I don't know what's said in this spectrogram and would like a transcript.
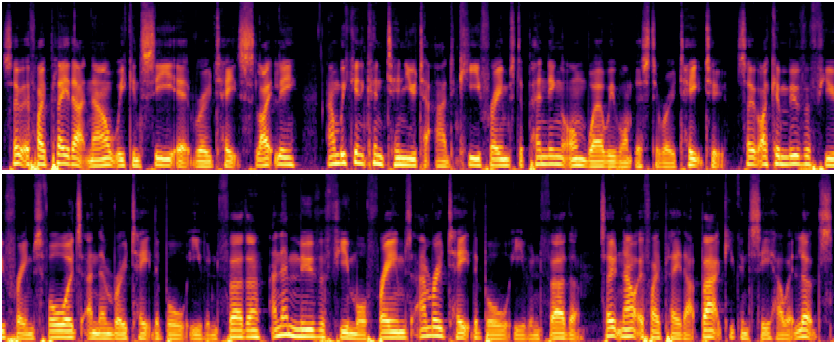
So if I play that now we can see it rotates slightly and we can continue to add keyframes depending on where we want this to rotate to. So I can move a few frames forwards and then rotate the ball even further and then move a few more frames and rotate the ball even further. So now if I play that back you can see how it looks.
